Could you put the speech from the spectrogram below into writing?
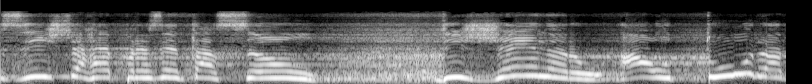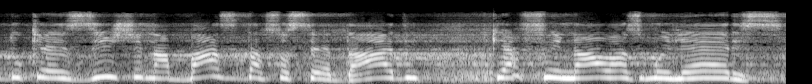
Existe a representação de gênero à altura do que existe na base da sociedade, que afinal as mulheres,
